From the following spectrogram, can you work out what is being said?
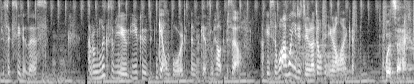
to succeed at this. And from the looks of you, you could get on board and get some help yourself. Okay, so what I want you to do, and I don't think you're gonna like it, What's that?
